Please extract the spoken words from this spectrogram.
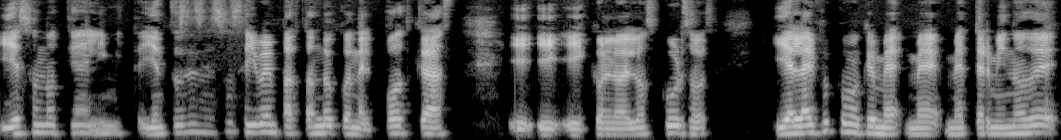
Y eso no tiene límite. Y entonces eso se iba empatando con el podcast y, y, y con lo de los cursos. Y el live como que me, me, me terminó de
